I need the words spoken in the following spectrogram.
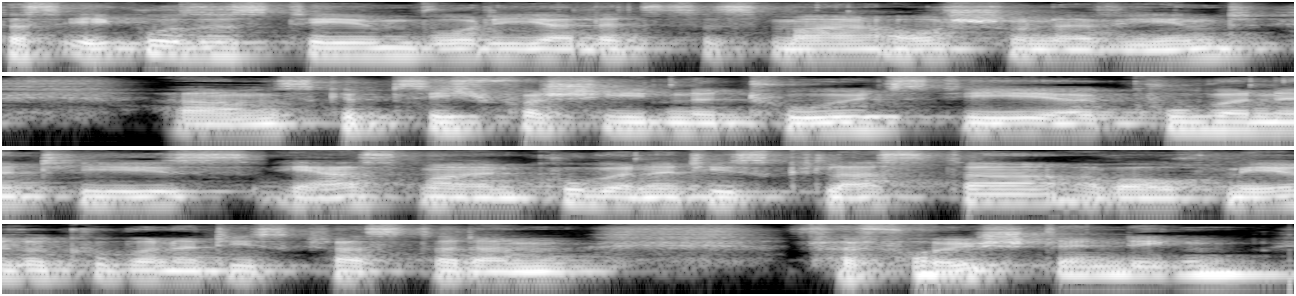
Das Ökosystem wurde ja letztes Mal auch schon erwähnt. Ähm, es gibt sich verschiedene Tools, die Kubernetes erstmal ein Kubernetes Cluster, aber auch mehrere Kubernetes Cluster dann vervollständigen,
